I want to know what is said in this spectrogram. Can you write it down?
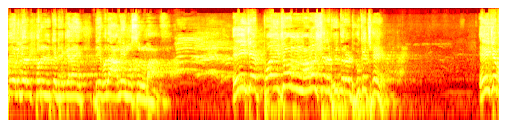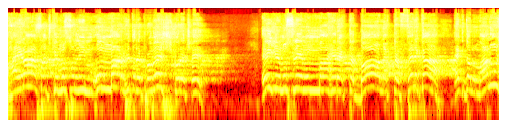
দিয়ে নিজের শরীরকে ঢেকে নেয়, দিয়ে বলে, আমি মুসলমান। এই যে পয়জন মানুষের ভিতরে ঢুকেছে, এই যে ভাইরাস আজকে মুসলিম উম্মার ভিতরে প্রবেশ করেছে, এই যে মুসলিম উম্মাহের একটা দল, একটা একদল মানুষ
